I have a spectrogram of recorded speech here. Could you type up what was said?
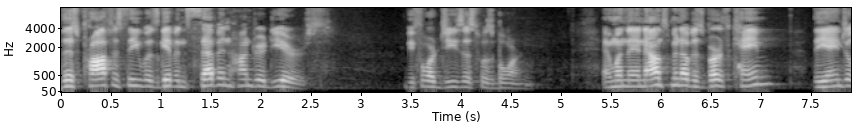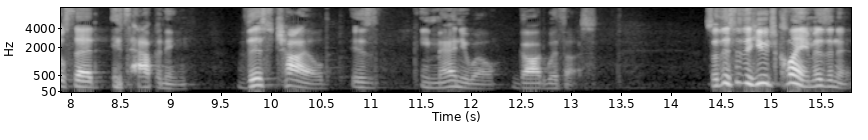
this prophecy was given 700 years before Jesus was born. And when the announcement of his birth came, the angel said, It's happening. This child is Emmanuel, God with us. So, this is a huge claim, isn't it?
